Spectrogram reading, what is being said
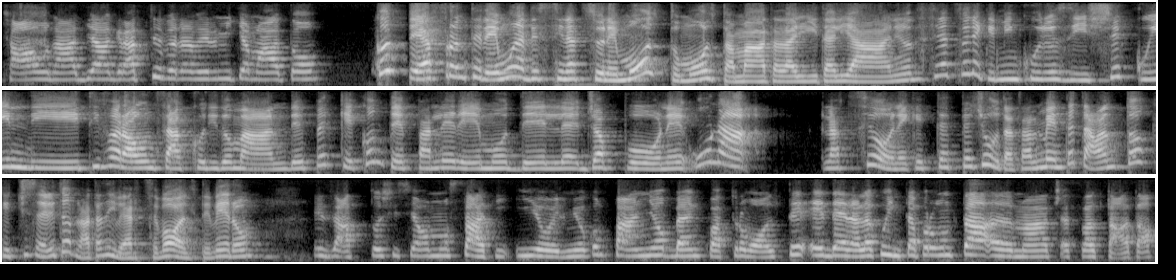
Ciao Nadia, grazie per avermi chiamato. Con te affronteremo una destinazione molto molto amata dagli italiani, una destinazione che mi incuriosisce, quindi ti farò un sacco di domande perché con te parleremo del Giappone, una nazione che ti è piaciuta talmente tanto che ci sei ritornata diverse volte, vero? Esatto, ci siamo stati io e il mio compagno ben quattro volte ed era la quinta pronta, eh, ma ci è saltata.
